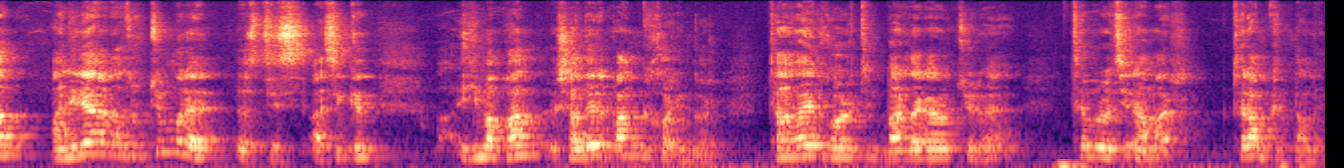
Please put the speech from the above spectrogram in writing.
ան անիրի արդյունքները ըստիս, այսինքն հիմա բան շատերը բան գխորին գոր։ Թաղային խորհրդի բարդականությունը թմրոցին համար թրամ գտնալու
